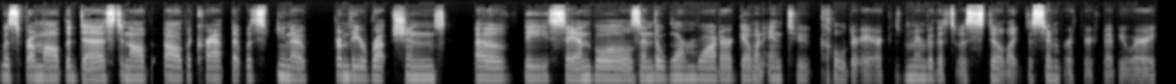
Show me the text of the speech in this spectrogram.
was from all the dust and all all the crap that was you know from the eruptions of the sand boils and the warm water going into colder air. Because remember, this was still like December through February,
